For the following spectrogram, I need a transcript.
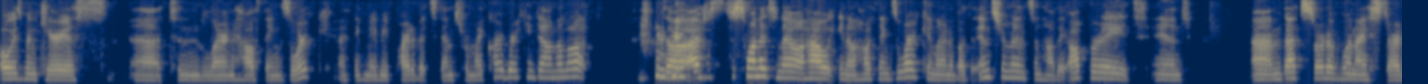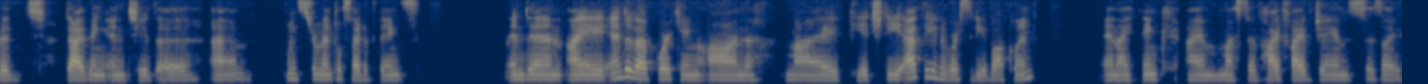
always been curious uh, to learn how things work. I think maybe part of it stems from my car breaking down a lot so I just just wanted to know how you know how things work and learn about the instruments and how they operate, and um, that's sort of when I started diving into the um, instrumental side of things. And then I ended up working on my PhD at the University of Auckland, and I think I must have high five James as I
